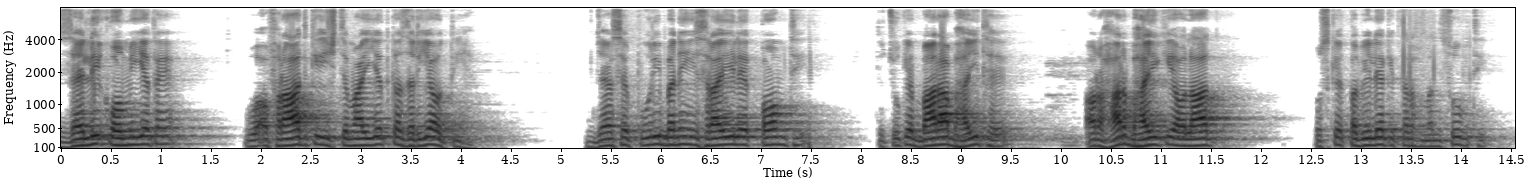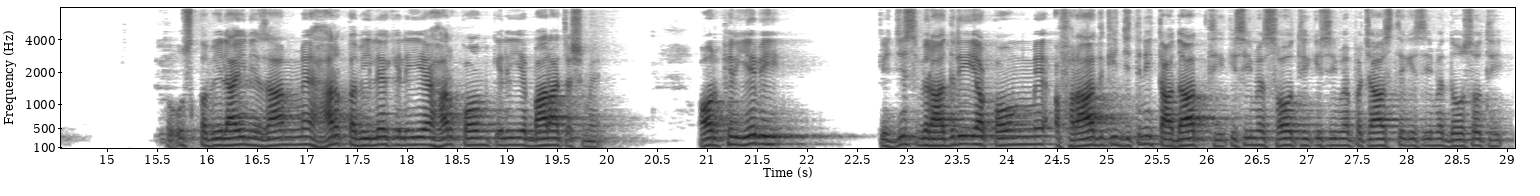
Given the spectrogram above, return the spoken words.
ذیلی قومیتیں، وہ افراد کی اجتماعیت کا ذریعہ ہوتی ہیں۔ جیسے پوری بنی اسرائیل ایک قوم تھی، تو چونکہ بارہ بھائی تھے اور ہر بھائی کی اولاد اس کے قبیلے کی طرف منسوب تھی، تو اس قبیلائی نظام میں ہر قبیلے کے لیے، ہر قوم کے لیے بارہ چشمے۔ اور پھر یہ بھی کہ جس برادری یا قوم میں افراد کی جتنی تعداد تھی، کسی میں سو تھی، کسی میں پچاس تھی، کسی میں دو سو تھی،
